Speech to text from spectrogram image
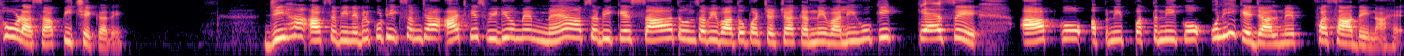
थोड़ा सा पीछे करें? जी हाँ आप सभी ने बिल्कुल ठीक समझा। आज के इस वीडियो में मैं आप सभी के साथ उन सभी बातों पर चर्चा करने वाली हूँ कि कैसे आपको अपनी पत्नी को उन्हीं के जाल में फंसा देना है।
